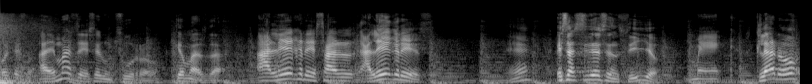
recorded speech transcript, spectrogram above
Pues eso, además de ser un churro, ¿qué más da? Alegres, al, alegres. ¿Eh? Es así de sencillo. Mec. Claro,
